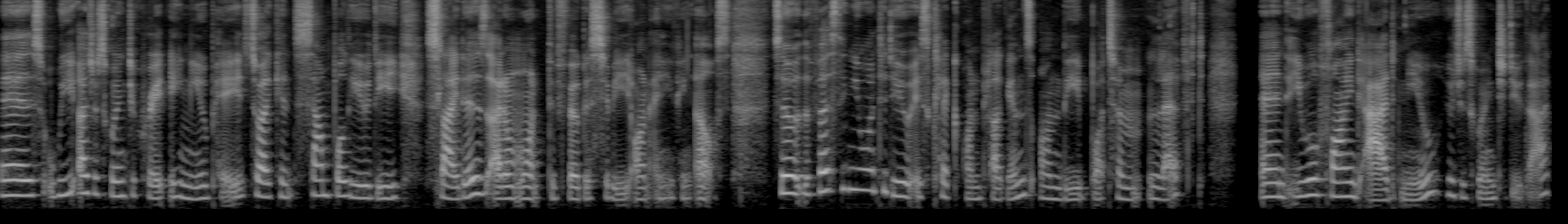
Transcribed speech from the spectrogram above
is we are just going to create a new page so I can sample you the sliders. I don't want the focus to be on anything else. So the first thing you want to do is click on plugins on the bottom left and you will find add new. You're just going to do that.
